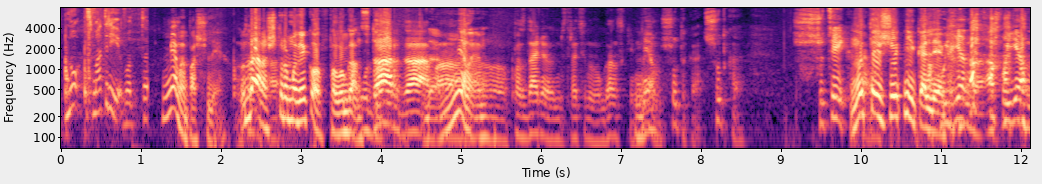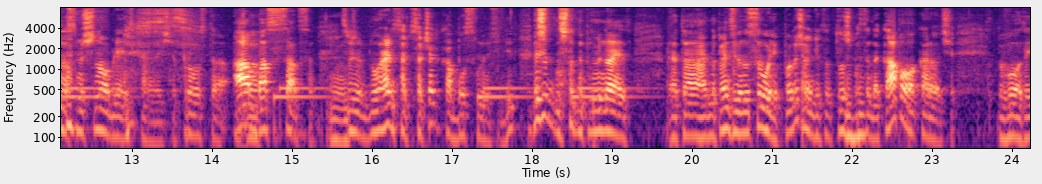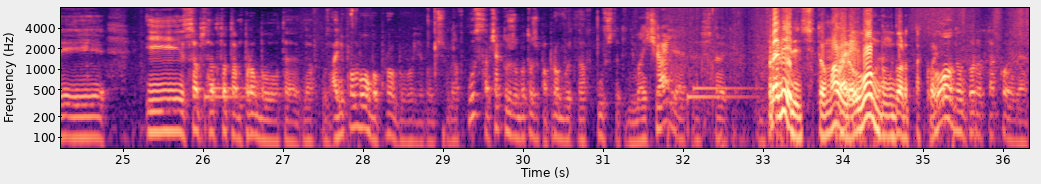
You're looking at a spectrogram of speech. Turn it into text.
Ну, смотри, вот э, Мемы пошли. Удар штурмовиков по Луганску. Удар, да, Да, по, мемы. по зданию административного Луганска. Мем, шутка, шутка. Шутейка. Ну ты шутник, Олег. Охуенно, охуенно смешно, блядь, короче, просто обоссаться. Слушай, ну реально Соб- Собчак как обоссанная сидит. Знаешь, что-то напоминает, это напоминает зеленый помнишь, она где-то тоже постоянно капала, короче, вот, и, и, собственно, кто там пробовал-то на вкус? Они, по-моему, оба пробовали, в общем, на вкус. Собчак тоже бы тоже попробует на вкус, что это не мочали, это что это? Проверить, то мало ли. Лондон город такой. Лондон город такой, да.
